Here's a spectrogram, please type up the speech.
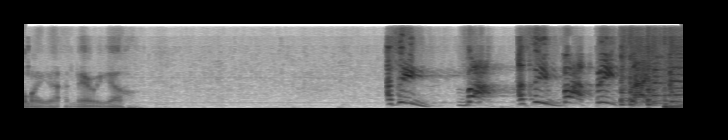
Oh my God! There we go. Así va, así va, freestyle.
